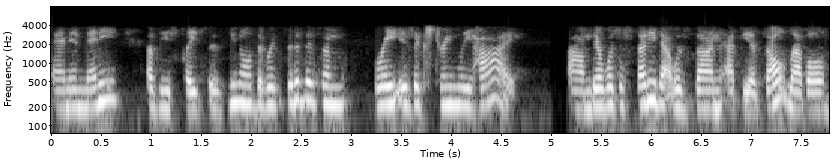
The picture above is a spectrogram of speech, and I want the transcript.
And in many of these places, you know, the recidivism rate is extremely high. Um, there was a study that was done at the adult level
